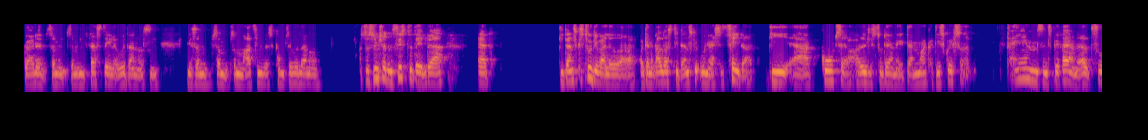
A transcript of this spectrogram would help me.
gøre det som en, som en fast del af uddannelsen, ligesom som, som Martin hvis kom til udlandet. Og så synes jeg, at den sidste del, det er, at de danske studievejledere og generelt også de danske universiteter, de er gode til at holde de studerende i Danmark, og de skulle ikke så fanens inspirerende altid.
